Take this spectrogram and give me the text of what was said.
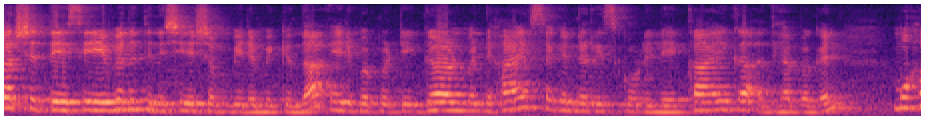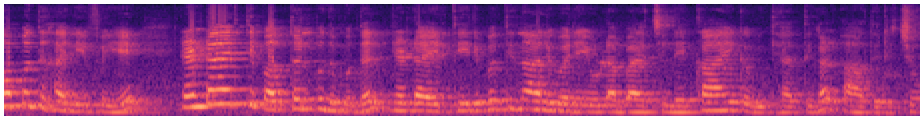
വർഷത്തെ സേവനത്തിന് ശേഷം വിരമിക്കുന്ന എരുമപ്പെട്ടി ഗവൺമെന്റ് ഹയർ സെക്കൻഡറി സ്കൂളിലെ കായിക അധ്യാപകൻ മുഹമ്മദ് ഹനീഫയെ രണ്ടായിരത്തി പത്തൊൻപത് മുതൽ രണ്ടായിരത്തി ഇരുപത്തിനാല് വരെയുള്ള ബാച്ചിലെ കായിക വിദ്യാർത്ഥികൾ ആദരിച്ചു.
